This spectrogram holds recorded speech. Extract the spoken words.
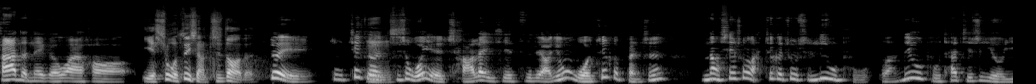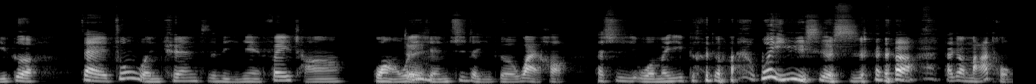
他的那个外号也是我最想知道的。对，就这个，其实我也查了一些资料，因为我这个本身。那我先说吧，这个就是利物浦，对吧？利物浦它其实有一个在中文圈子里面非常广为人知的一个外号，它是我们一个对吧？卫浴设施，对吧？它叫马桶，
